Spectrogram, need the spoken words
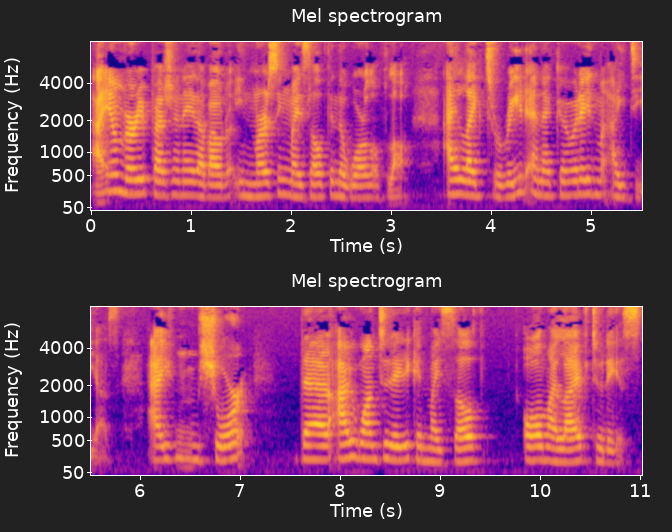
I am very passionate about immersing myself in the world of law. I like to read and accumulate my ideas. I'm sure that I want to dedicate myself all my life to this.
